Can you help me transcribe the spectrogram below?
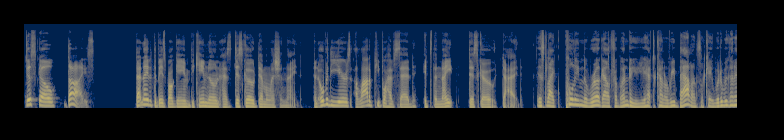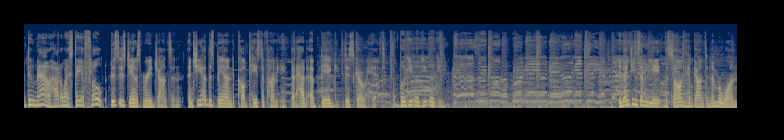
disco dies. That night at the baseball game became known as Disco Demolition Night. And over the years, a lot of people have said it's the night disco died. It's like pulling the rug out from under you. You have to kind of rebalance. Okay, what are we going to do now? How do I stay afloat? This is Janice Marie Johnson, and she had this band called Taste of Honey that had a big disco hit. Boogie Oogie Oogie. In 1978, the song had gone to number 1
